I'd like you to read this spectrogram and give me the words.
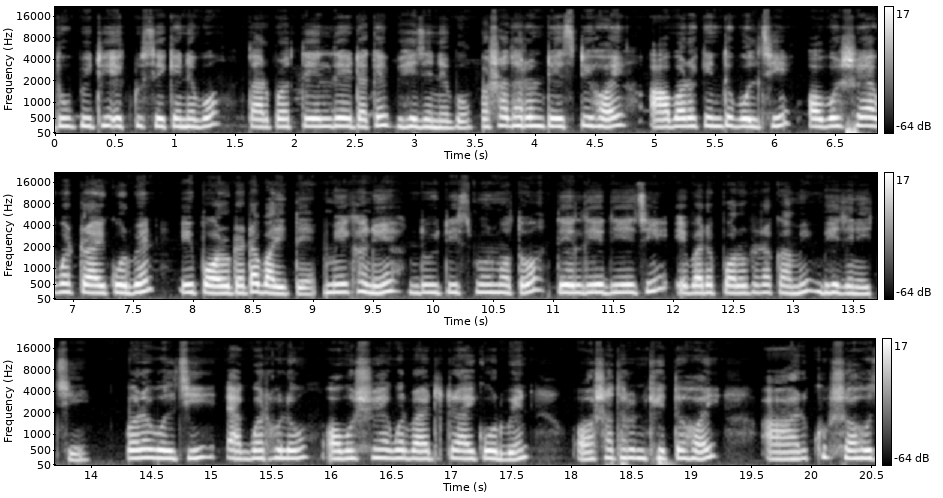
দু পিঠি একটু সেকে নেব, তারপর তেল দিয়ে এটাকে ভেজে নেব। অসাধারণ টেস্টি হয়। আবারও কিন্তু বলছি, অবশ্যই একবার ট্রাই করবেন এই পরোটাটা বাড়িতে। আমি এখানে দুই স্পুন মতো তেল দিয়ে দিয়েছি। এবারে পরোটাটাকে আমি ভেজে নিচ্ছি। এবারে বলছি, একবার হলেও অবশ্যই একবার বাড়িতে ট্রাই করবেন। অসাধারণ খেতে হয় আর খুব সহজ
